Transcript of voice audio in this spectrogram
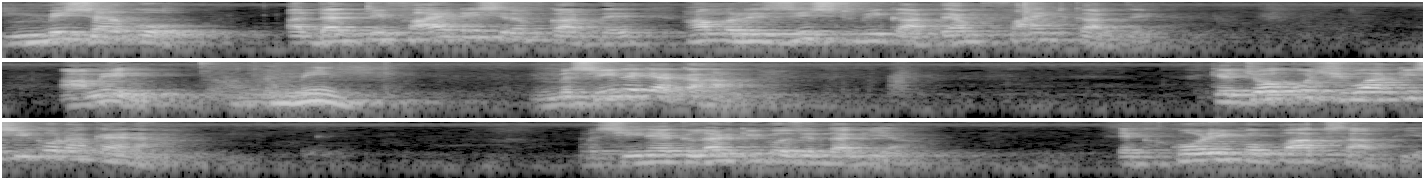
مصر کو آئیڈینٹیفائی نہیں صرف کرتے ہم ریزسٹ بھی کرتے ہم فائٹ کرتے۔ آمین۔ آمین۔ مسیح نے کیا کہا؟ کہ جو کچھ ہوا کسی کو نہ کہنا۔ مسیح نے ایک لڑکی کو زندہ کیا ایک کوڑی کو پاک صاف کیا۔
